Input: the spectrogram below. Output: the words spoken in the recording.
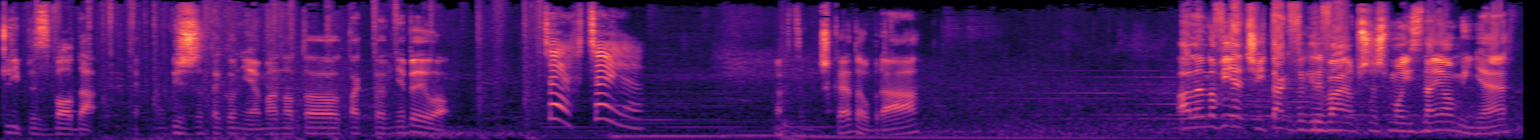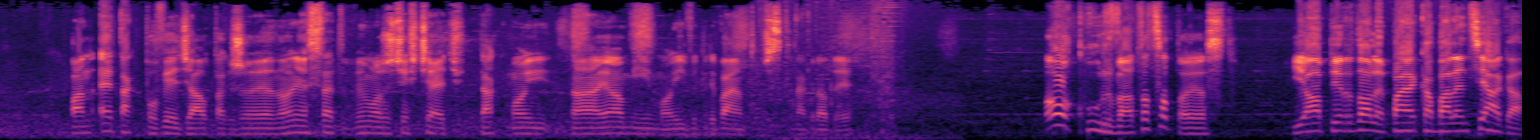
klipy z woda. Jak mówisz, że tego nie ma, no to tak pewnie było. Chcę, chcę je. A chcę myszkę, dobra. Ale no wiecie, i tak wygrywają przecież moi znajomi, nie? Pan E tak powiedział, także no niestety, wy możecie chcieć. Tak moi znajomi, moi wygrywają te wszystkie nagrody. O kurwa, to co to jest? Ja pierdolę, pajaka Balenciaga.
